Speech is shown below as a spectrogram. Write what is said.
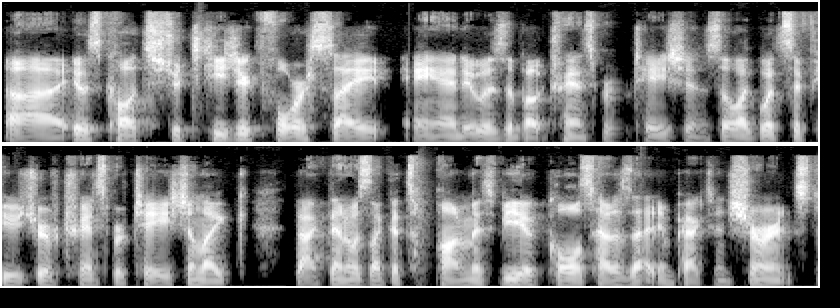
uh, it was called strategic foresight and it was about transportation so like what's the future of transportation like back then it was like autonomous vehicles how does that impact insurance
